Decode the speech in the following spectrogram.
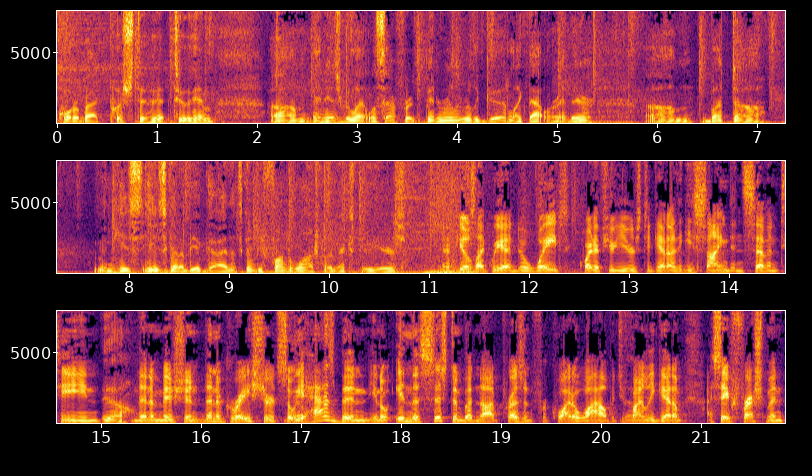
quarterback push to him, to him, um, and his relentless effort's been really really good, like that one right there. Um, but uh, I mean, he's he's going to be a guy that's going to be fun to watch for the next few years. And it feels like we had to wait quite a few years to get. Him. I think he signed in 17, yeah. then a mission, then a gray shirt. So yeah. he has been, you know, in the system but not present for quite a while. But you yeah. finally get him. I say freshman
